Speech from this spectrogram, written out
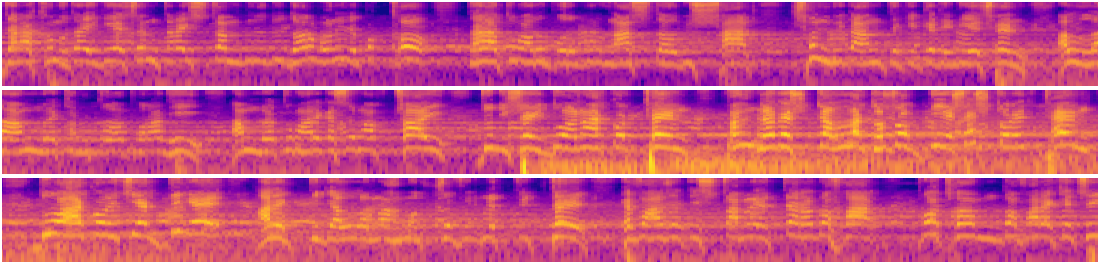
যারা ক্ষমতায় গিয়েছেন, তারা ইসলাম বিরোধী ধর্ম নিরপেক্ষ। তারা তোমার উপর পূর্ণ আস্থা ও বিশ্বাস, সংবিধান থেকে কেটে দিয়েছেন। আল্লাহ, আমরা কিন্তু অপরাধী। আমরা তোমার কাছে মাপ চাই। যদি সেই দোয়া না করতেন, বাংলাদেশকে আল্লাহ গজব দিয়ে শেষ করে দিতেন। দোয়া করেছি একদিকে, আরেকদিকে আল্লাহ মাহমুদ শফির নেতৃত্বে হেফাজত ইসলামের তেরো দফার প্রথম দফা রেখেছি।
